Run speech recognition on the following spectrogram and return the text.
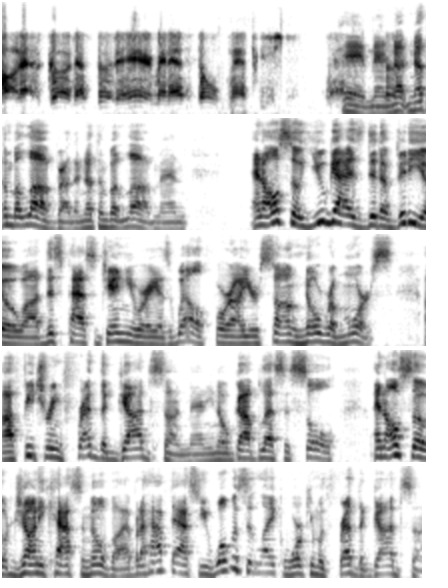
oh, that's good. That's good to hear, man. That's dope, man. Appreciate it. Hey, man, no, nothing but love, brother. Nothing but love, man. And also, you guys did a video uh, this past January as well for uh, your song "No Remorse," uh, featuring Fred the Godson, man. You know, God bless his soul, and also Johnny Casanova. But I have to ask you, what was it like working with Fred the Godson?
